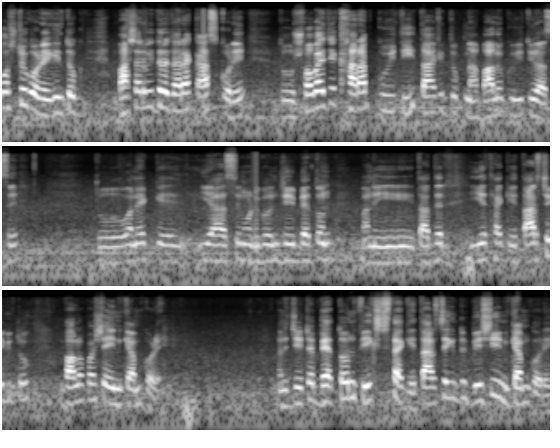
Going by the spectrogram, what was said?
কষ্ট করে, কিন্তু বাসার ভিতরে যারা কাজ করে, তো সবাই যে খারাপ কুইতি, তা কিন্তু না, ভালো কুইতিও আছে। তো অনেক ইয়ে আছে মনে করেন যে বেতন মানে তাদের ইয়ে থাকে, তার চেয়ে কিন্তু ভালো পয়সা ইনকাম করে। মানে যেটা বেতন ফিক্সড থাকে, তার চেয়ে কিন্তু বেশি ইনকাম করে।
